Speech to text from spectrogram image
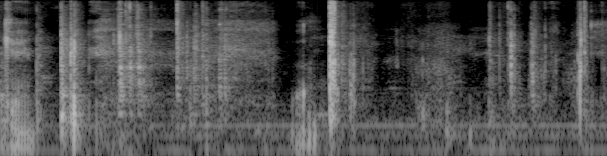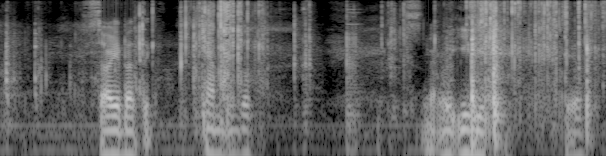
Okay. Um, sorry about the camera angle. It's not really easy to.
